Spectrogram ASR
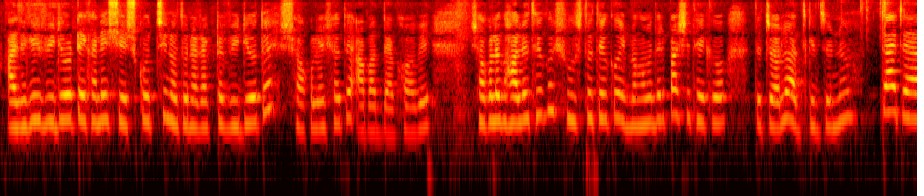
আজকের ভিডিওটা এখানে শেষ করছি। নতুন আর একটা ভিডিওতে সকলের সাথে আবার দেখা হবে। সকলে ভালো থেকো, সুস্থ থেকো এবং আমাদের পাশে থেকো। তো চলো, আজকের জন্য, টাটা!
